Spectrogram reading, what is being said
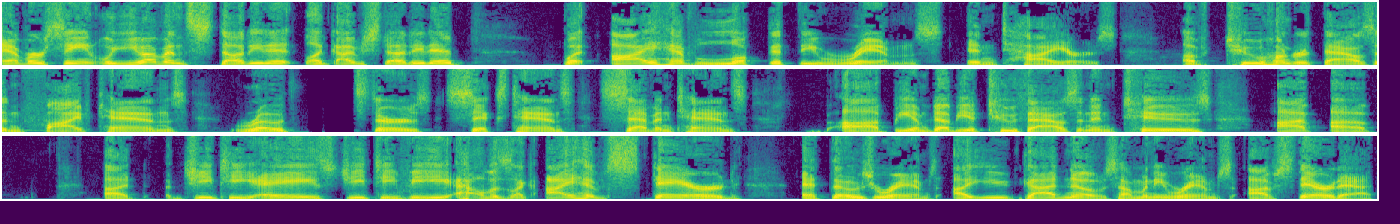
ever seen? Well, you haven't studied it like I've studied it, but I have looked at the rims and tires of 200,000 510s, Roadsters, 610s, 710s, uh, BMW 2002s, uh, uh, uh, GTAs, GTV, Alfas. Like, I have stared at those rims. I, you, God knows how many rims I've stared at,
